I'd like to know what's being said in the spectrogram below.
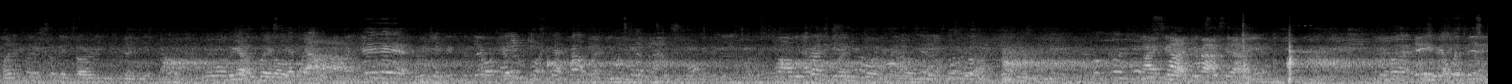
What if somebody's already been hit? Well, we gotta play step out. Ah, yeah, yeah, yeah. We can, well, Abe can step out, but you step out. Well, we tried to get him for. All right, got it. You're out. Get out. Dave, go with Vinny.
